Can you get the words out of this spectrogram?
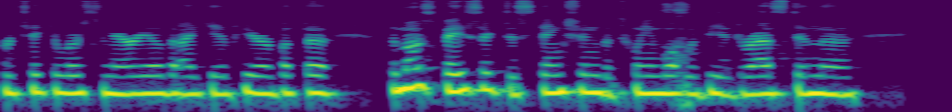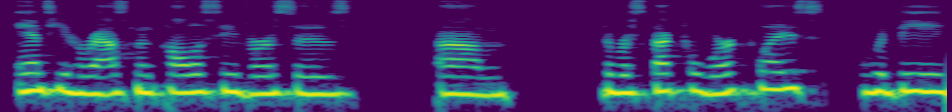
particular scenario that I give here, but the, the most basic distinction between what would be addressed in the anti-harassment policy versus um, the respectful workplace would be,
